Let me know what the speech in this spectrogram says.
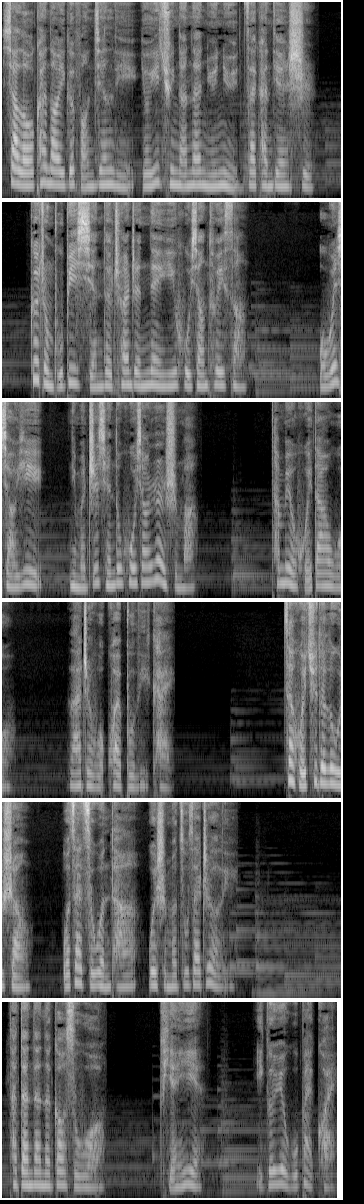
下楼看到一个房间里有一群男男女女在看电视，各种不避嫌的穿着内衣互相推搡。我问小易。你们之前都互相认识吗？他没有回答我，拉着我快步离开。在回去的路上，我再次问他为什么租在这里。他淡淡的告诉我，便宜，一个月五百块。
